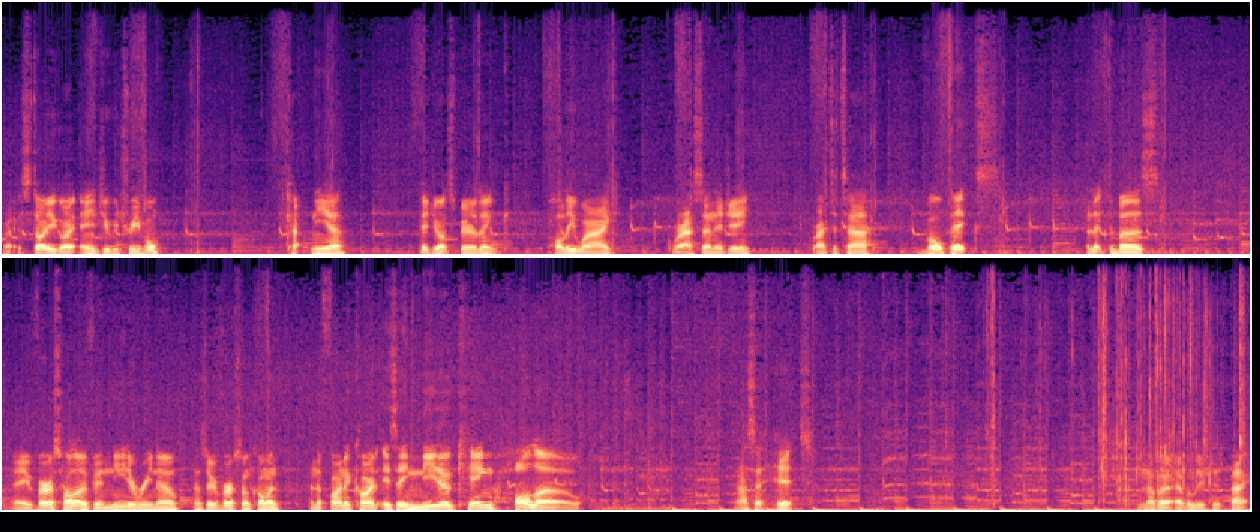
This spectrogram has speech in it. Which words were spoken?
Right, start you got Energy Retrieval. Cacnea, Pidgeot Spirit Link, Poliwag, Grass Energy, Rattata, Vulpix, Electabuzz, a reverse holo for Nidorino, that's a reverse uncommon, and the final card is a Nidoking Holo. That's a hit. Another Evolutions pack.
